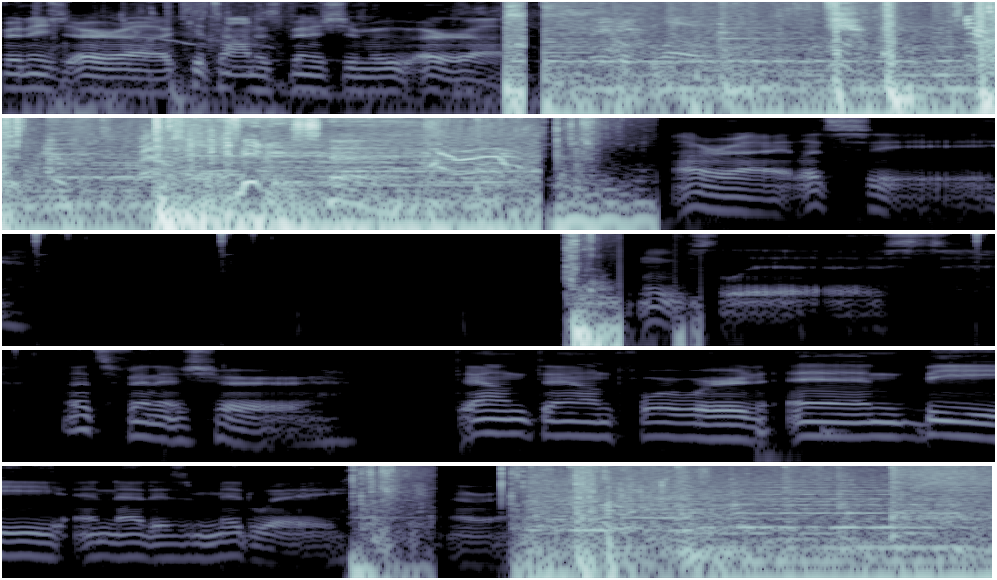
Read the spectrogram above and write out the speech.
Her finish or uh, Kitana's finishing move or uh, fatal blow. Finish her. All right, let's see. Moves list. Let's finish her. Down, down, forward, and B, and that is midway. All right.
